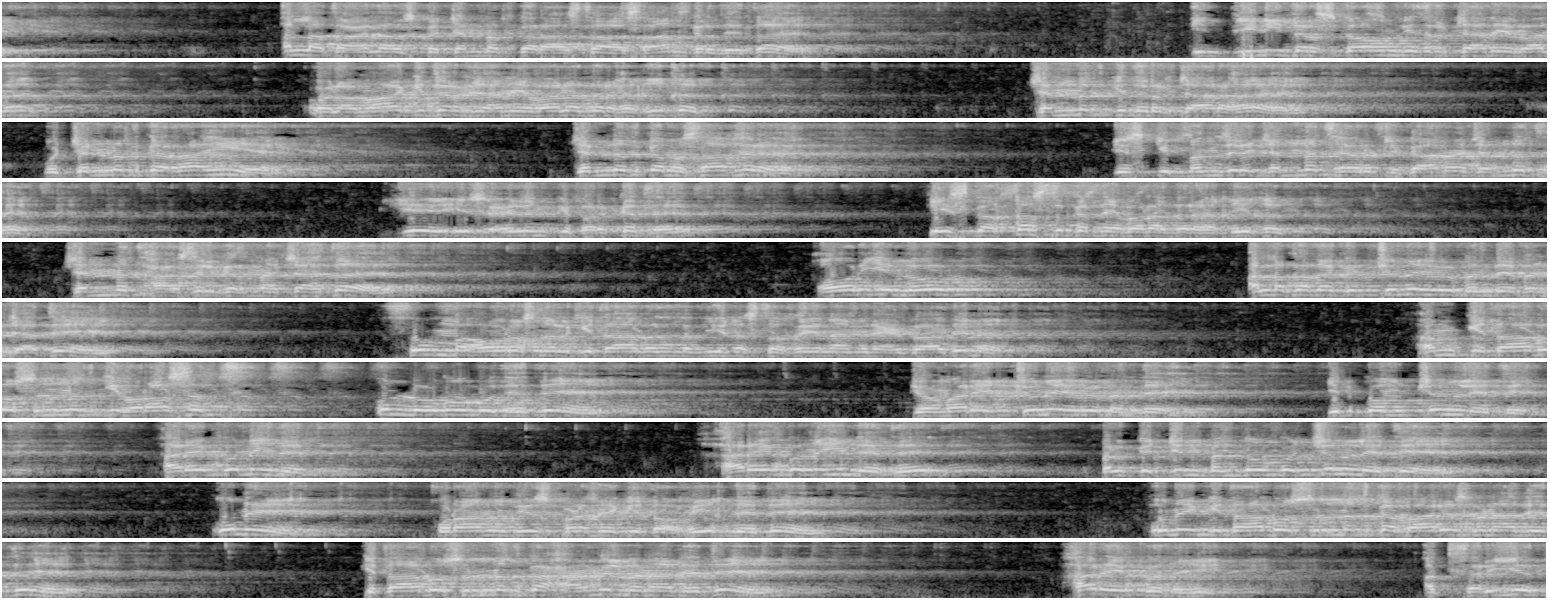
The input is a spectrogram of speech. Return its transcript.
اللہ تعالیٰ اس کا جنت کا راستہ آسان کر دیتا ہے۔ ان دینی درسگاہوں کی طرف جانے والا، علماء کی طرف جانے والا در حقیقت جنت کی طرف جا رہا ہے۔ وہ جنت کا راہی ہے۔ جنت کا مسافر ہے۔ جس کی منزل جنت ہے اور ٹھکانہ جنت ہے۔ یہ اس علم کی برکت ہے کہ اس کا قصد کرنے والا در حقیقت جنت حاصل کرنا چاہتا ہے اور یہ لوگ اللہ تعالیٰ کے چنے ہوئے بندے بن جاتے ہیں۔ ثم اورسن الکتاب النبین استفینا من عبادنا۔ ہم کتاب و سنت کی وراثت ان لوگوں کو دیتے ہیں جو ہمارے چنے ہوئے بندے ہیں، جن کو ہم چن لیتے ہیں۔ ہر ایک کو نہیں دیتے۔ ہر ایک کو نہیں دیتے۔ بلکہ جن بندوں کو چن لیتے ہیں، انہیں قرآن و حدیث پڑھنے کی توفیق دیتے ہیں، انہیں کتاب و سنت کا وارث بنا دیتے ہیں، کتاب و سنت کا حامل بنا دیتے ہیں، ہر ایک کو نہیں، اکثریت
